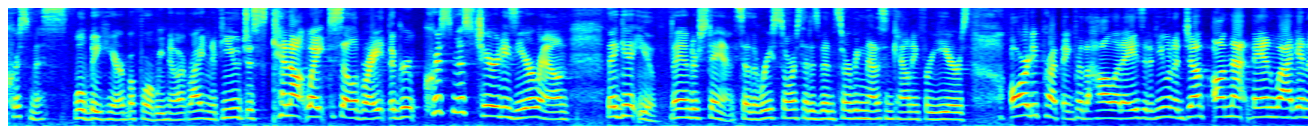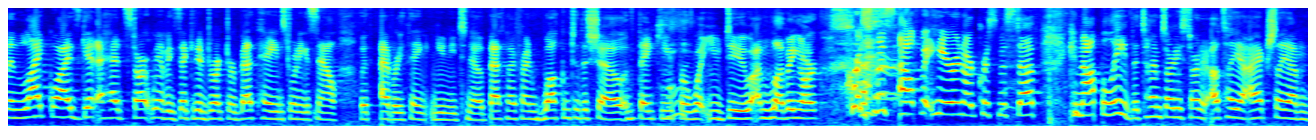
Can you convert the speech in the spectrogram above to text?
Christmas will be here before we know it, right? And if you just cannot wait to celebrate, the group Christmas Charities Year Round, they get you. They understand. So the resource that has been serving Madison County for years, already prepping for the holidays. And if you want to jump on that bandwagon and likewise get a head start, we have Executive Director Beth Haynes joining us now with everything you need to know. Beth, my friend, welcome to the show and thank you hey. for what you do. I'm loving our Christmas outfit here and our Christmas stuff. Cannot believe the time's already started. I'll tell you, I actually um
